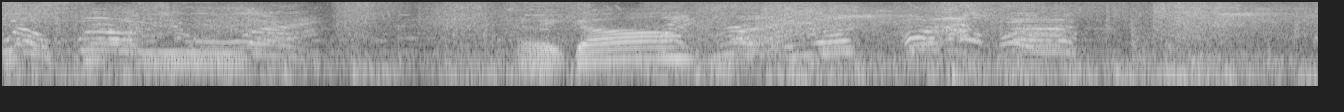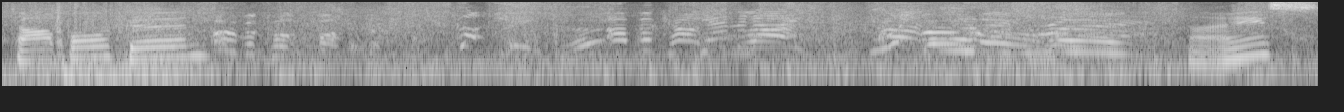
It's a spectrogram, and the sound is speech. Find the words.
We'll blow you. There we go. Pull up, man. Topple, good. Nice.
